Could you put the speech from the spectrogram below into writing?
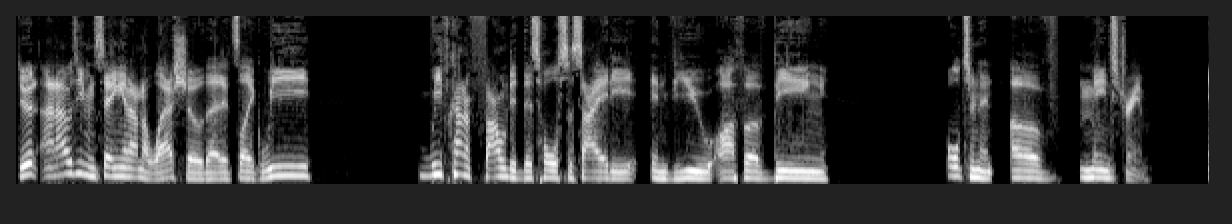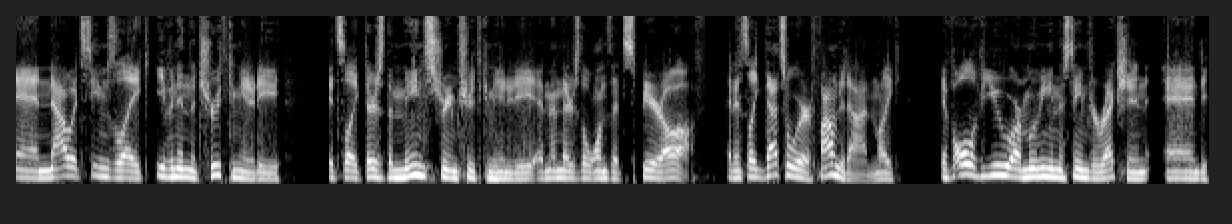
Dude and i was even saying it on a last show that it's like we we've kind of founded this whole society in view off of being alternate of mainstream. And now it seems like even in the truth community, it's like there's the mainstream truth community and then there's the ones that spear off. And it's like that's what we're founded on. Like if all of you are moving in the same direction and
